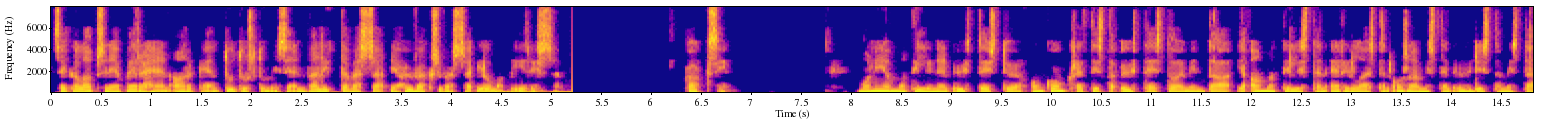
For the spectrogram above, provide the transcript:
sekä lapsen ja perheen arkeen tutustumiseen välittävässä ja hyväksyvässä ilmapiirissä. 2. Moniammatillinen yhteistyö on konkreettista yhteistoimintaa ja ammatillisten erilaisten osaamisten yhdistämistä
